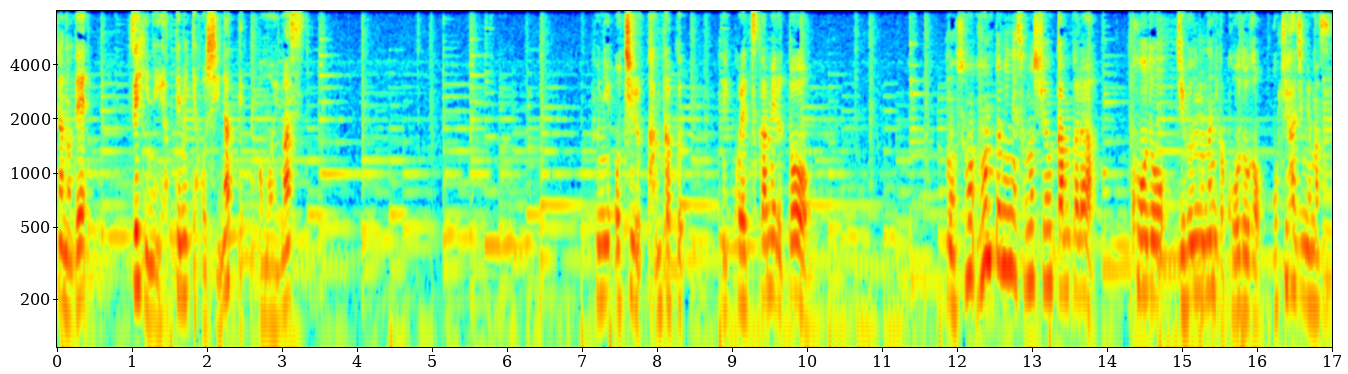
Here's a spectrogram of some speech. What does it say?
なので是非ねやってみてほしいなって思います。腑に落ちる感覚、ね、これつかめるともうそ本当にねその瞬間から行動自分の何か行動が起き始めます。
